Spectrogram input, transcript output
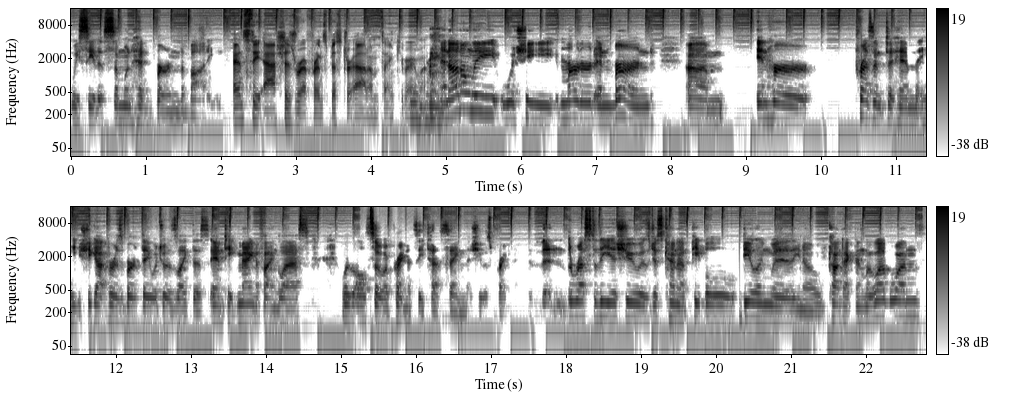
we see that someone had burned the body. Hence the ashes reference, Mr. Adam. Thank you very much. And not only was she murdered and burned, um, in her present to him that he, she got for his birthday, which was like this antique magnifying glass, was also a pregnancy test saying that she was pregnant. Then the rest of the issue is just kind of people dealing with, you know, contacting their loved ones.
